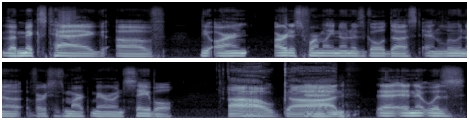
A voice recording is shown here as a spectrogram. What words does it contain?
the mixed tag of the ar- artist formerly known as Goldust and Luna versus Mark Mero and Sable, Oh God. and and it was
